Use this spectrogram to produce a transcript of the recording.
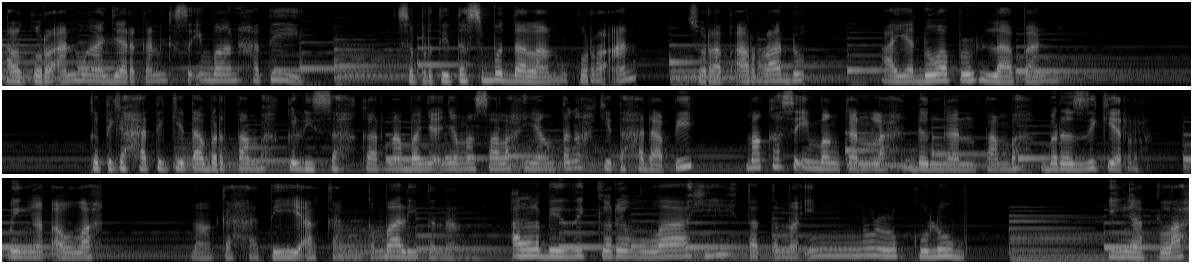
Al-Quran mengajarkan keseimbangan hati, seperti tersebut dalam Quran Surat Ar-Radu ayat 28. Ketika hati kita bertambah gelisah karena banyaknya masalah yang tengah kita hadapi, maka seimbangkanlah dengan tambah berzikir, mengingat Allah, maka hati akan kembali tenang. Al bidzikrillahi tatmainnul qulub. Ingatlah,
